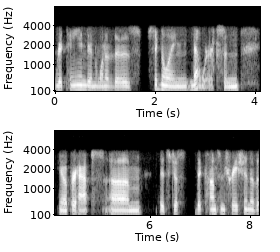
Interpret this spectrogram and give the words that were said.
retained in one of those signaling networks, and you know perhaps um, it's just the concentration of a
